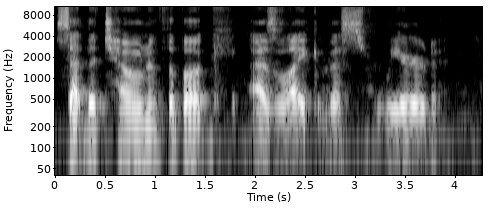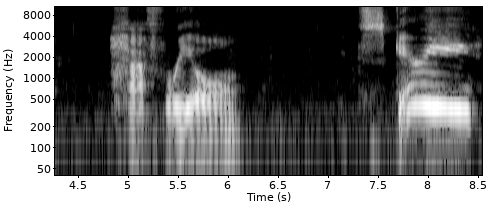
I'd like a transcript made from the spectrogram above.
set the tone of the book as like this weird, half real, scary,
